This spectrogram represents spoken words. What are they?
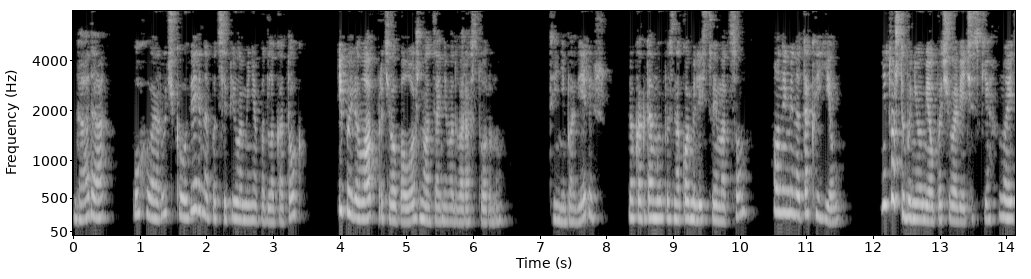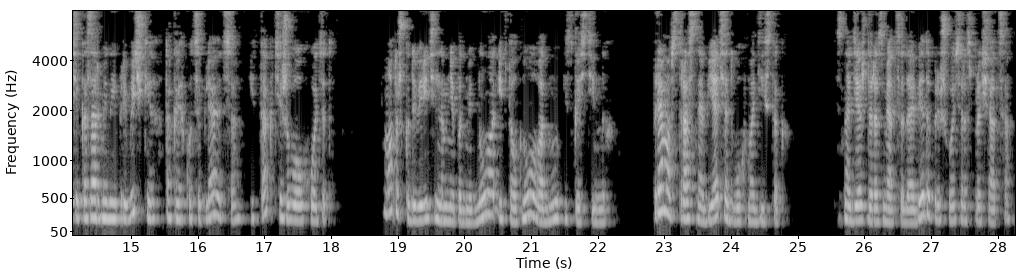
Да-да, пухлая ручка уверенно подцепила меня под локоток и повела в противоположную от заднего двора сторону. Ты не поверишь, но когда мы познакомились с твоим отцом, он именно так и ел. Не то чтобы не умел по-человечески, но эти казарменные привычки так легко цепляются и так тяжело уходят. Матушка доверительно мне подмигнула и втолкнула в одну из гостиных. Прямо в страстное объятие двух модисток. С надеждой размяться до обеда пришлось распрощаться.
